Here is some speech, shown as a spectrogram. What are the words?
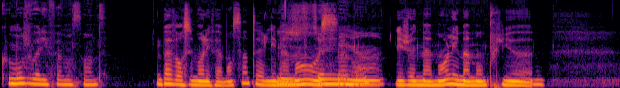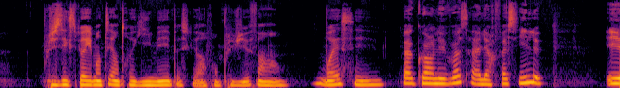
comment je vois les femmes enceintes. Pas forcément les femmes enceintes, les, mamans aussi. Hein. les jeunes mamans, les mamans plus, euh, plus expérimentées, entre guillemets, parce qu'un enfant plus vieux. Enfin, ouais, c'est. Bah, quand on les voit, ça a l'air facile. Et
